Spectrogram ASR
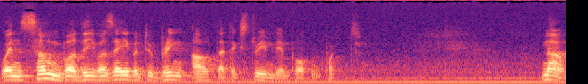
when somebody was able to bring out that extremely important point. Now,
